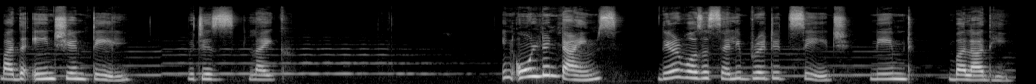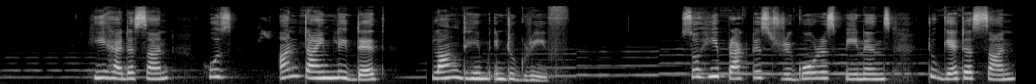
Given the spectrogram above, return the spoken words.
by the ancient tale, which is like In olden times, there was a celebrated sage named Baladhi. He had a son whose untimely death plunged him into grief. So he practiced rigorous penance to get a son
